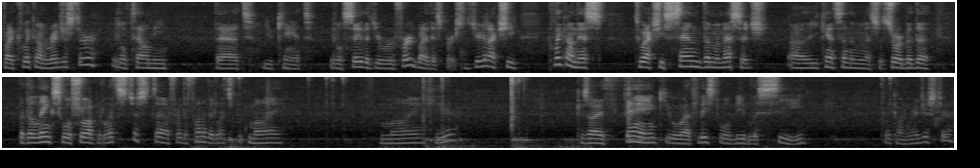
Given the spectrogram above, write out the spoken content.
If I click on register, it'll tell me that you can't. It'll say that you're referred by this person. So going to actually click on this to actually send them a message. Uh, you can't send them a message, sorry, but the but the links will show up. But let's just, uh, for the fun of it, let's put my my here because I think you at least will be able to see. Click on register.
